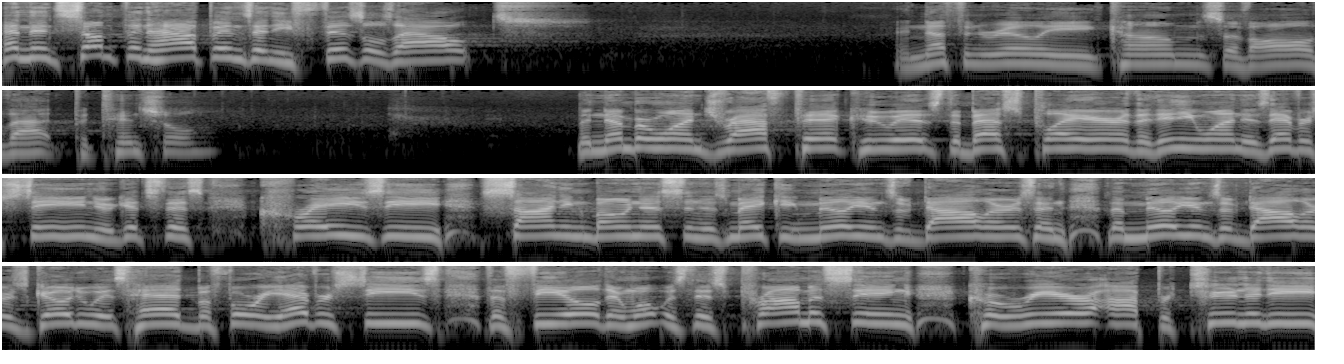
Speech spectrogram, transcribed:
and then something happens and he fizzles out, and nothing really comes of all that potential the number one draft pick, who is the best player that anyone has ever seen, who gets this crazy signing bonus and is making millions of dollars, and the millions of dollars go to his head before he ever sees the field. And what was this promising career opportunity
